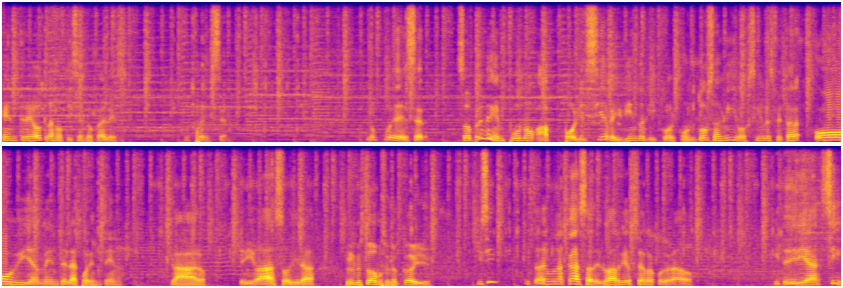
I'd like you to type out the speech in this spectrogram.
entre otras noticias locales, no puede ser. No puede ser. Sorprenden en Puno a policía bebiendo licor con dos amigos sin respetar obviamente la cuarentena. Claro, el vivazo dirá, pero no estábamos en la calle. Y sí, estaba en una casa del barrio Cerro Colorado. Y te diría, sí,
